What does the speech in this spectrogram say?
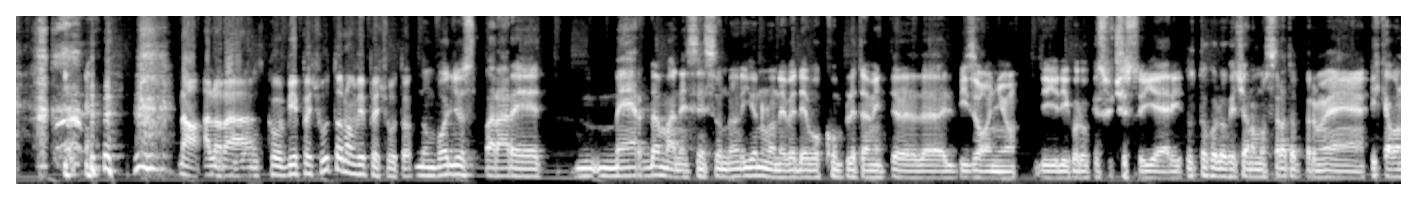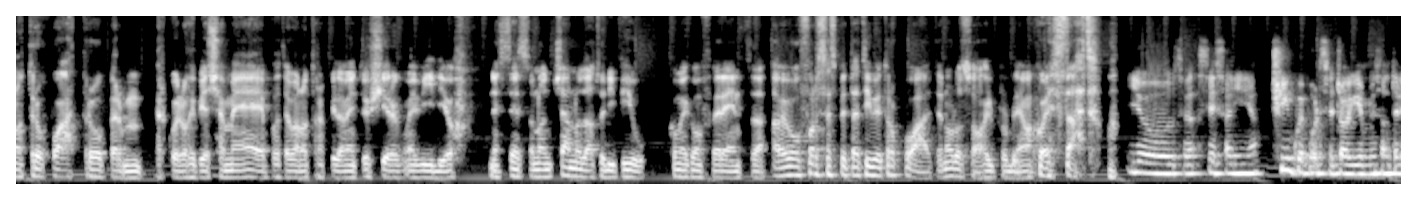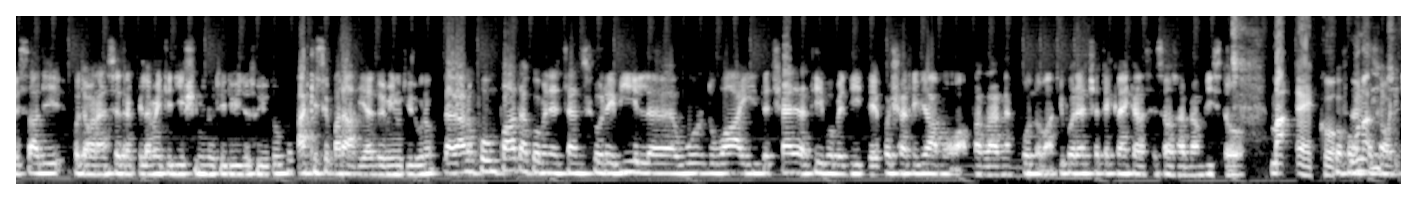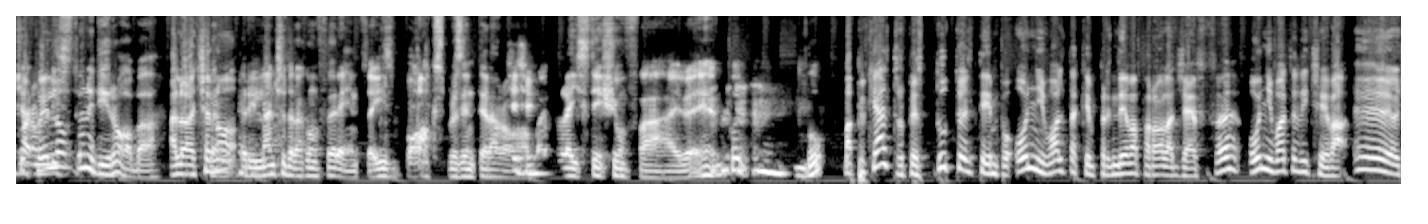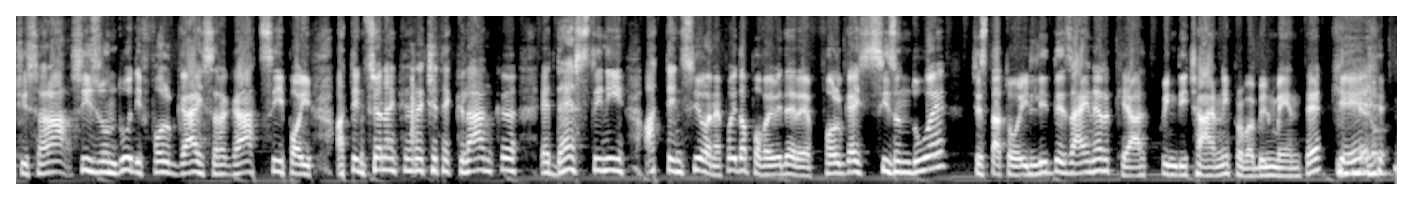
no, allora, vi è piaciuto o non vi è piaciuto? Non voglio sparare merda, ma nel senso non- io non ne vedevo completamente il, il bisogno di, di quello che è successo ieri. Tutto quello che ci hanno mostrato per me piccavano 3 o 4 per, per quello che piace a me e potevano tranquillamente uscire come video. Nel senso non ci hanno dato di più come conferenza. Avevo forse aspettative troppo alte, non lo so il problema qual è stato. Io sulla stessa linea. 5 forse giochi che mi sono interessati potevano essere tranquillamente 10 minuti di video su YouTube, anche separati, eh, 2 minuti l'uno. L'avevano pompata come nel senso reveal eh, worldwide, eccetera, tipo per dite, poi ci arriviamo a parlarne a fondo, ma tipo Ratchet Clank è la stessa cosa abbiamo visto. Ma ecco, una... ma C'era quello- un listone di roba. Allora, per, c'erano... per il lancio della conferenza Xbox presenterà roba Sì, sì. PlayStation 5 e poi boh Ma più che altro per tutto il tempo, ogni volta che prendeva parola Jeff, ogni volta diceva Eh, ci sarà Season 2 di Fall Guys ragazzi, poi attenzione anche Ratchet e Clank e Destiny, attenzione. Poi dopo vai a vedere Fall Guys Season 2, c'è stato il lead designer che ha 15 anni probabilmente, che,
